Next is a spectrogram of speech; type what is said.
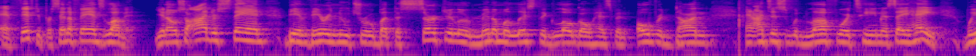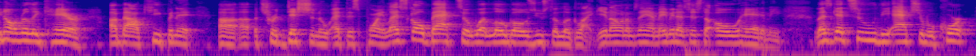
and 50% of fans love it. You know, so I understand being very neutral, but the circular minimalistic logo has been overdone. And I just would love for a team to say, hey, we don't really care about keeping it uh, traditional at this point. Let's go back to what logos used to look like. You know what I'm saying? Maybe that's just the old head of me. Let's get to the actual court.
